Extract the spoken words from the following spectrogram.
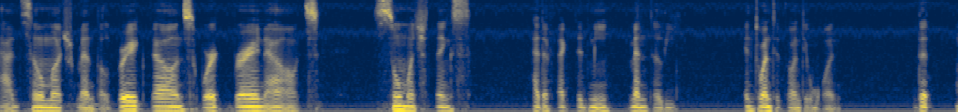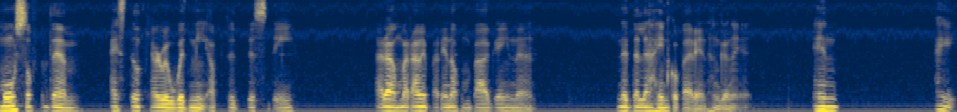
had so much mental breakdowns, work burnouts, so much things had affected me mentally in 2021 that most of them I still carry with me up to this day. Parang marami pa rin akong bagay na nadalahin ko pa rin hanggang ngayon. And I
